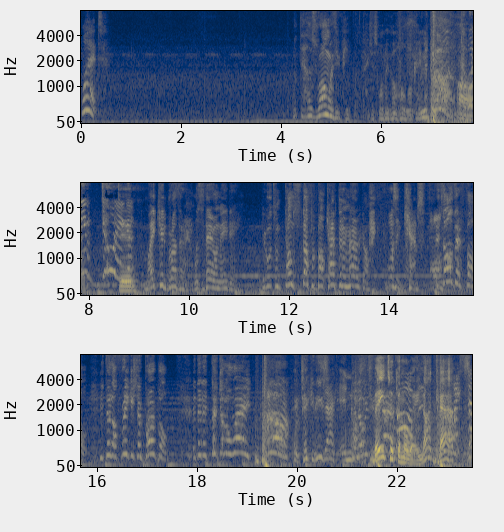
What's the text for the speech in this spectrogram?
What? What the hell is wrong with you people? I just want to go home, okay, man? Aw, What are you doing? Dude, My kid brother was there on A-Day. He wrote some dumb stuff about Captain America. It wasn't Cap's fault. It's all their fault. He turned all freakish and purple. And then they took him away. Ah! Hey, take it easy. Zach, enough. They took him away, not Cap. I said.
